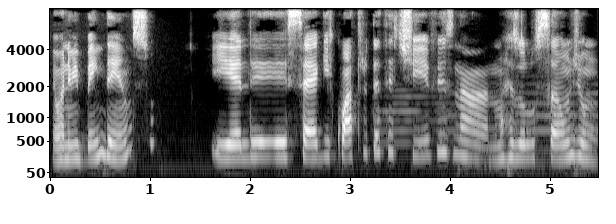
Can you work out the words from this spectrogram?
É um anime bem denso e ele segue quatro detetives na, numa resolução de um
